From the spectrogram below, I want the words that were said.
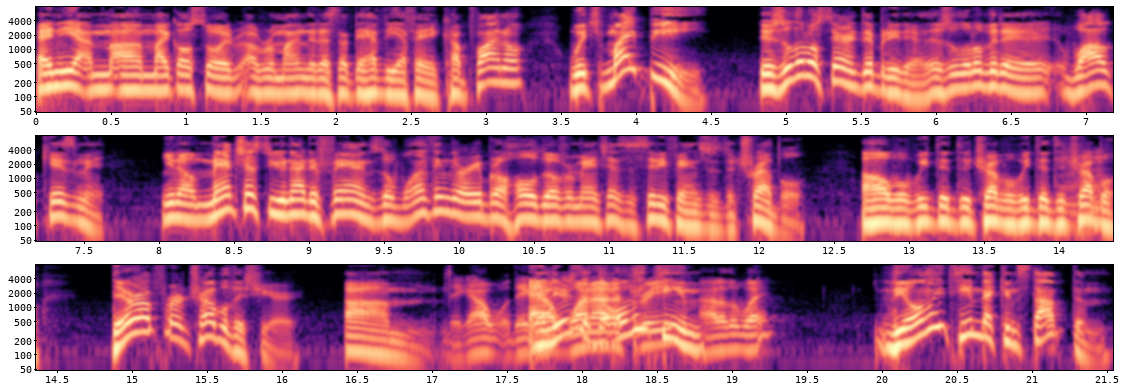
And yeah, um, uh, Mike also uh, reminded us that they have the FA Cup final, which might be there's a little serendipity there. There's a little bit of wild kismet. You know, Manchester United fans, the one thing they're able to hold over Manchester City fans is the treble. Oh well, we did the treble, we did the treble. They're up for a treble this year. Um, They got they got one the out of only three team- out of the way. the only team that can stop them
